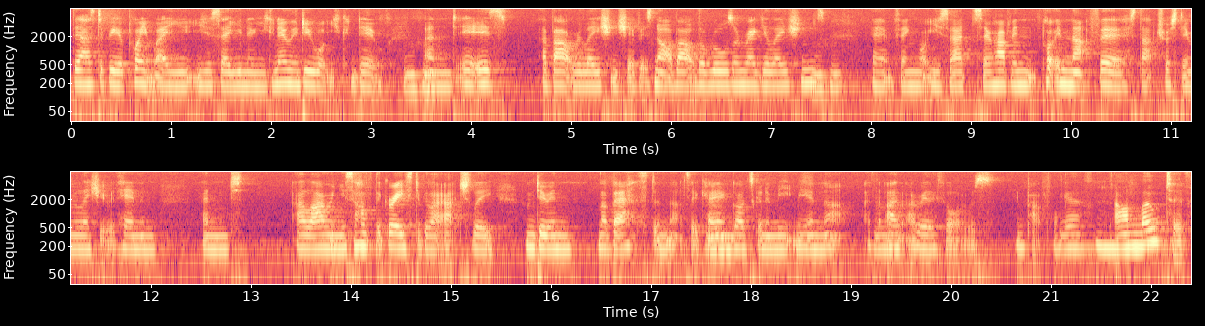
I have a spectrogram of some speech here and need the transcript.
there has to be a point where you, you say, you know, you can only do what you can do. Mm-hmm. And it is about relationship. It's not about the rules and regulations um, thing, what you said. So having putting that first, that trusting relationship with him and and allowing yourself the grace to be like, actually, I'm doing my best and that's okay and God's going to meet me in that. I, th- I, I really thought it was impactful. Yes. Our motive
